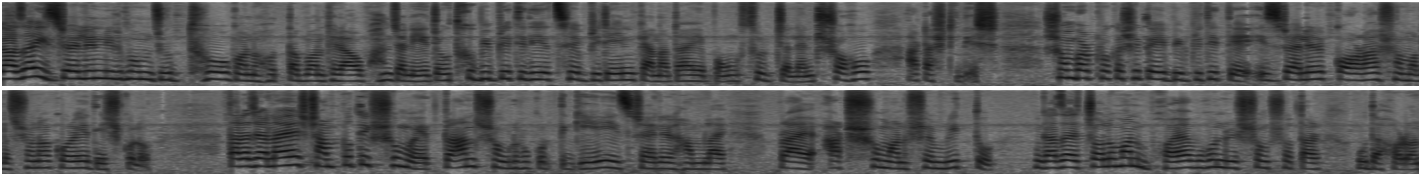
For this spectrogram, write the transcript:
গাজা ইসরায়েলের নির্মম যুদ্ধ, গণহত্যা বন্ধের আহ্বান জানিয়ে যৌথ বিবৃতি দিয়েছে ব্রিটেন, কানাডা এবং সুইজারল্যান্ড সহ আটাশটি দেশ। সোমবার প্রকাশিত এই বিবৃতিতে ইসরায়েলের কড়া সমালোচনা করে দেশগুলো। তারা জানায়, সাম্প্রতিক সময়ে প্রাণ সংগ্রহ করতে গিয়ে ইসরায়েলের হামলায় প্রায় আটশো মানুষের মৃত্যু, গাজায় চলমান ভয়াবহ নৃশংসতার উদাহরণ।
